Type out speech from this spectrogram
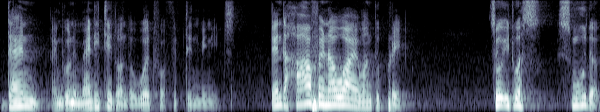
Then I'm going to meditate on the word for 15 minutes. Then the half an hour I want to pray. So it was smoother.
